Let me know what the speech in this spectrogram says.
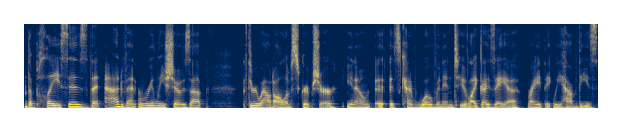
the places that Advent really shows up throughout all of Scripture. You know, it- it's kind of woven into, like Isaiah, right? That we have these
